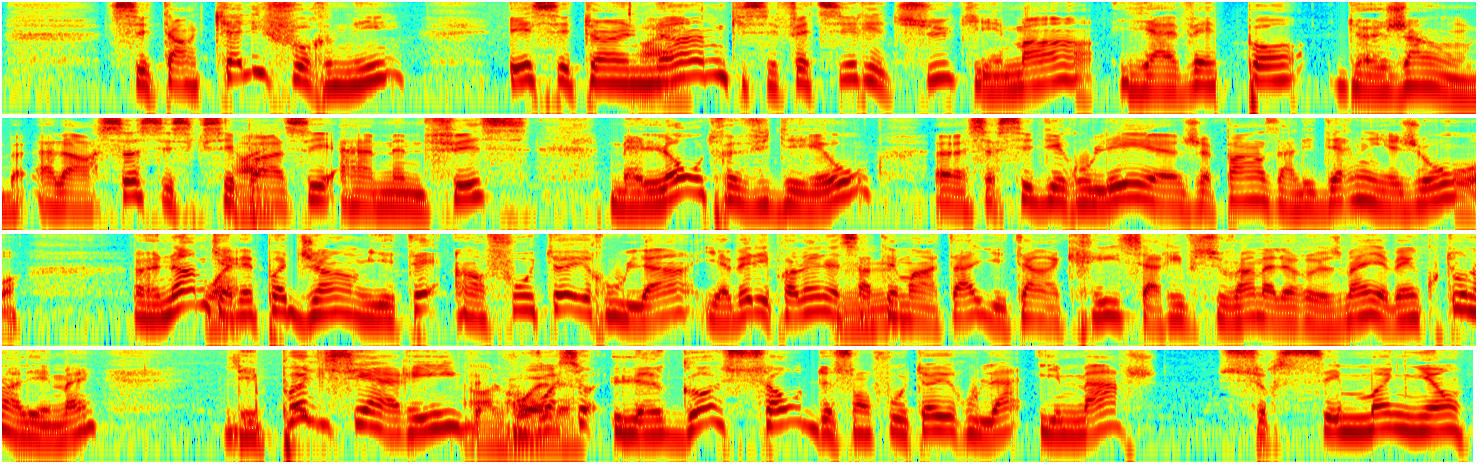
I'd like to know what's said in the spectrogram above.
C'est en Californie. Et c'est un Ouais. homme qui s'est fait tirer dessus, qui est mort. Il n'y avait pas de jambes. Alors ça, c'est ce qui s'est Ouais. passé à Memphis. Mais l'autre vidéo, euh, ça s'est déroulé, euh, je pense, dans les derniers jours. Un homme qui avait pas de jambes, il était en fauteuil roulant, il avait des problèmes de Mhm. santé mentale, il était en crise, ça arrive souvent malheureusement, il avait un couteau dans les mains. Les policiers arrivent, On on, voit, ça, le gars saute de son fauteuil roulant, il marche sur ses mognons.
